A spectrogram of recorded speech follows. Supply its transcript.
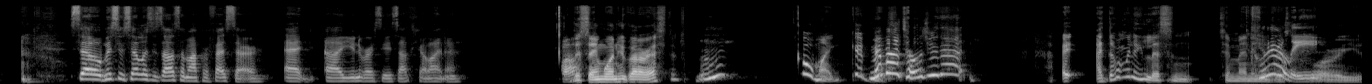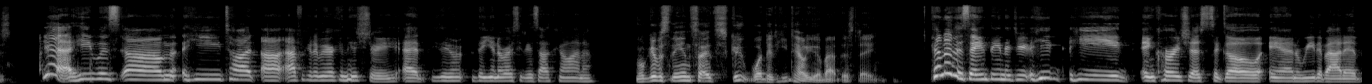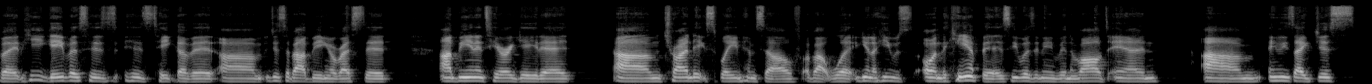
So, Mr. Sellers is also my professor at uh, University of South Carolina. Wow. The same one who got arrested? Mhm. Oh my goodness. Remember, I told you that? I, I don't really listen to many Clearly. stories. Yeah, he was. Um, he taught uh, African American history at the, the University of South Carolina. Well, give us the inside scoop. What did he tell you about this day? Kind of the same thing that you. He he encouraged us to go and read about it, but he gave us his his take of it. Um, just about being arrested, um, being interrogated, um, trying to explain himself about what you know. He was on the campus. He wasn't even involved, and um, and he's like just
